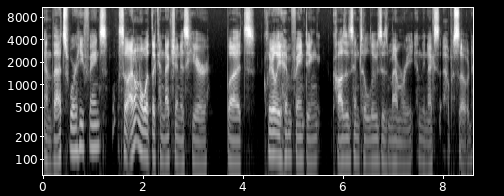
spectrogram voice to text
and that's where he faints. So I don't know what the connection is here, but clearly him fainting causes him to lose his memory in the next episode.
